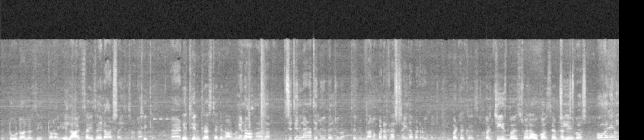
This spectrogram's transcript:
ਫਿਰ 2 ਡਾਲਰਸ ਦੀ ਇੱਕ ਟੌਪਿੰਗ ਇਹ ਲਾਰਜ ਸਾਈਜ਼ ਇਹ ਹੈ ਲਾਰਜ ਸਾਈਜ਼ ਹੈ ਸਾਡਾ। ਠੀਕ ਹੈ। ਇਹ ਥਿਨ ਕਰਸਟ ਹੈ ਕਿ ਨਾਰਮਲ ਇਹ ਨਾਰਮਲ ਹੈ ਸਰ। ਤੁਸੀਂ ਥਿਨ ਲੈਣਾ ਥਿਨ ਵੀ ਮਿਲ ਜੂਗਾ। ਤੁਹਾਨੂੰ ਬਟਰ ਕਰਸਟ ਚਾਹੀਦਾ ਬਟਰ ਵੀ ਮਿਲ ਜੂਗਾ। ਬਟਰ ਕਰਸਟ ਪਰ ਚੀਜ਼ ਬਰਸਟ ਵਾਲਾ ਉਹ ਕਨਸੈਪਟ ਹਜੇ ਚੀਜ਼ ਬਸ ਉਹ ਹਜੇ ਨਹੀਂ।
